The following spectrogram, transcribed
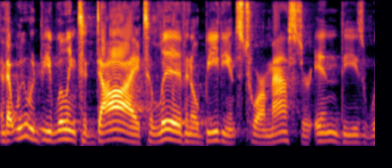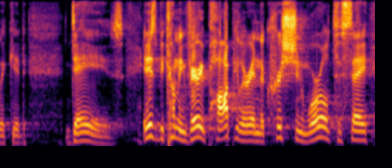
And that we would be willing to die to live in obedience to our Master in these wicked days. It is becoming very popular in the Christian world to say,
